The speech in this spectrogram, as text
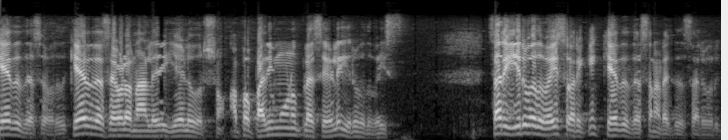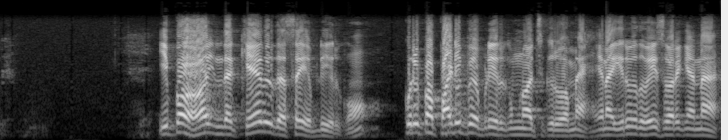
கேது தசை வருது. கேது தசை எவ்வளோ நாள்? ஏழு வருஷம். அப்போ பதிமூணு ப்ளஸ் ஏழு இருபது வயசு. சார் இருபது வயசு வரைக்கும் கேது தசை நடக்குது சார் இவருக்கு. இப்போ இந்த கேது தசை எப்படி இருக்கும்? குறிப்பா படிப்பு எப்படி இருக்கும்னு வச்சுக்கிருவோமே. ஏன்னா இருபது வயசு வரைக்கும் என்ன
